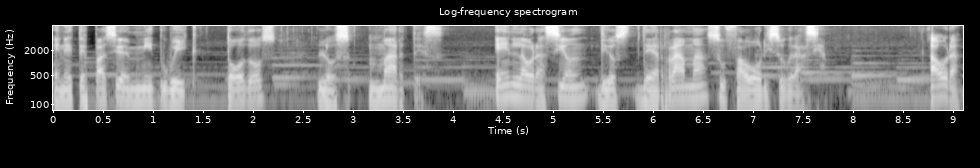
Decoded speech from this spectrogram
en este espacio de Midweek todos los martes. En la oración Dios derrama su favor y su gracia. Ahora,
